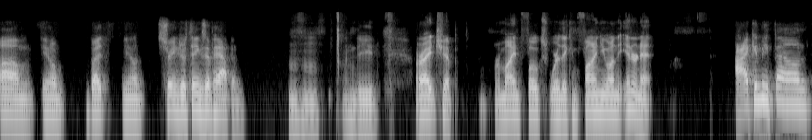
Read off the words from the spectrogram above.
Um, you know, but you know, stranger things have happened. Mm-hmm. Indeed. All right, Chip. Remind folks where they can find you on the internet. I can be found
